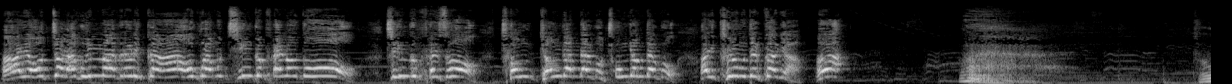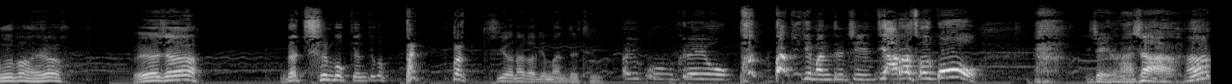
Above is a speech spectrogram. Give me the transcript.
아이, 어쩌라고, 임마, 그러니까! 억울하면 진급해, 너도! 진급해서 정, 경감 달고, 총경 달고, 아니, 그러면 될 거 아니야, 어? 두고 봐요. 그 여자 며칠 못 견디고 팍 팍 기어나가게 만들 테니. 아이고, 그래요. 팍팍 이게 만들지. 네 알아서고! 야, 이제 일어나자, 어?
